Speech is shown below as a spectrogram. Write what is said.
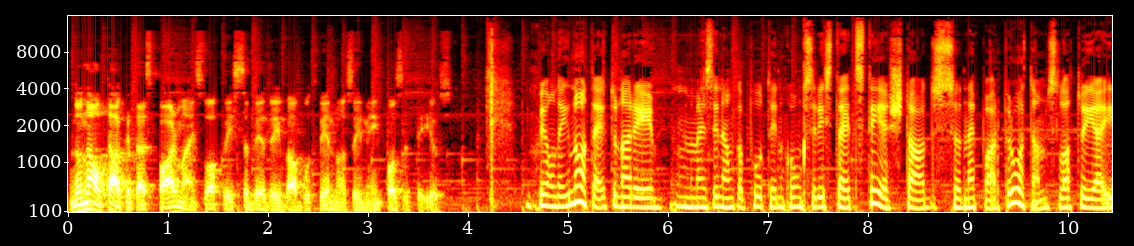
nu, nav tā, ka tās pārmaiņas Latvijas sabiedrībā būtu viennozīmīgi pozitīvas. Pilnīgi noteikti, un arī mēs zinām, ka Putina kungs ir izteicis tieši tādus nepārprotams Latvijai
